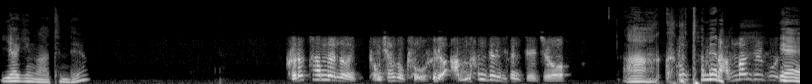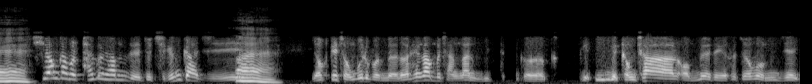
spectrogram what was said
이야기인 것 같은데요. 그렇다면은 경찰국은 오히려 안 만들면 되죠. 아, 그렇다면 안 만들고 예. 예. 치안감을 파견하면 되죠. 지금까지 예. 역대 정부를 보면은 행안부 장관 밑- 그 경찰 업무에 대해서 조금 이제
